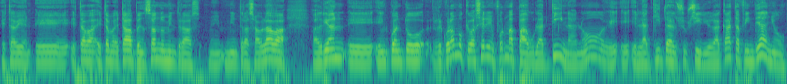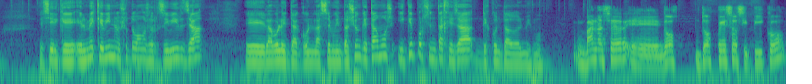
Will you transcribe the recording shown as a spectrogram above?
Está bien. Eh, estaba, estaba, estaba pensando mientras, mientras hablaba Adrián, eh, en cuanto, recordamos que va a ser en forma paulatina, ¿no? Eh, en la quita del subsidio, de acá hasta fin de año. Es decir, que el mes que viene nosotros vamos a recibir ya eh, la boleta con la segmentación que estamos y qué porcentaje ya descontado del mismo? Van a ser eh, dos, dos, pesos y pico,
